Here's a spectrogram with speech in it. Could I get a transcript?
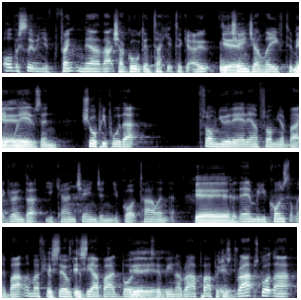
obviously, when you're thinking there, that's your golden ticket to get out, to yeah. change your life, to make yeah, waves, yeah. and show people that from your area and from your background that you can change and you've got talent. Yeah, But then, were you constantly battling with yourself it's, it's, to be a bad boy, to being a rapper? Because rap's got that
